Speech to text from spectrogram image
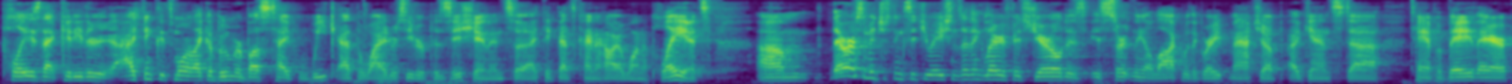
plays that could either. I think it's more like a boomer bust type week at the wide receiver position, and so I think that's kind of how I want to play it. Um, there are some interesting situations. I think Larry Fitzgerald is, is certainly a lock with a great matchup against uh, Tampa Bay there.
